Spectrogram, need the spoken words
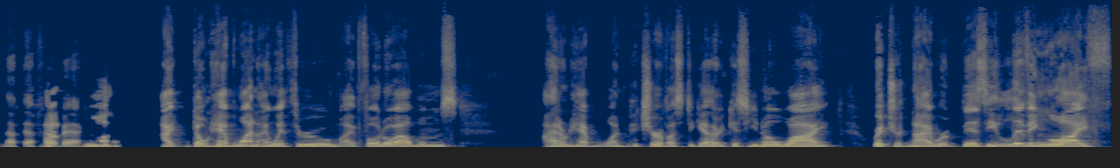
Not that far Not back. One. I don't have one. I went through my photo albums. I don't have one picture of us together because you know why? Richard and I were busy living life.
